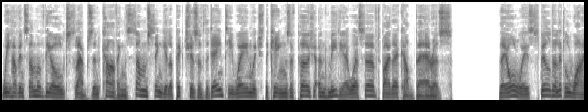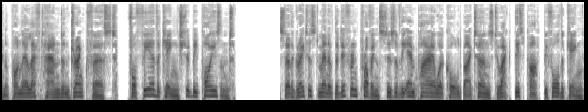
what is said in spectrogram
We have in some of the old slabs and carvings some singular pictures of the dainty way in which the kings of Persia and Media were served by their cupbearers. They always spilled a little wine upon their left hand and drank first, for fear the king should be poisoned. So the greatest men of the different provinces of the empire were called by turns to act this part before the king.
